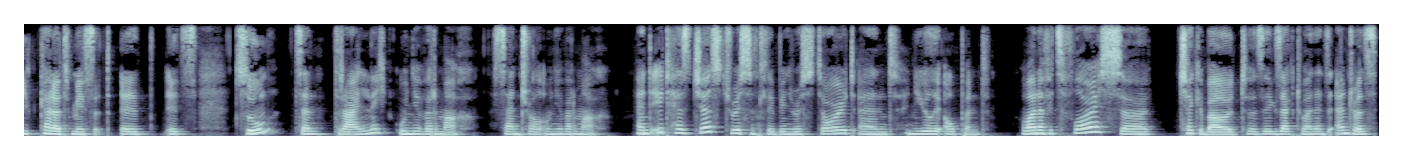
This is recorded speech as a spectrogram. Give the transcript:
you cannot miss it. it it's ЦУМ, Центральный универмаг, Central Универмаг, and it has just recently been restored and newly opened. One of its floors, uh, check about the exact one at the entrance,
